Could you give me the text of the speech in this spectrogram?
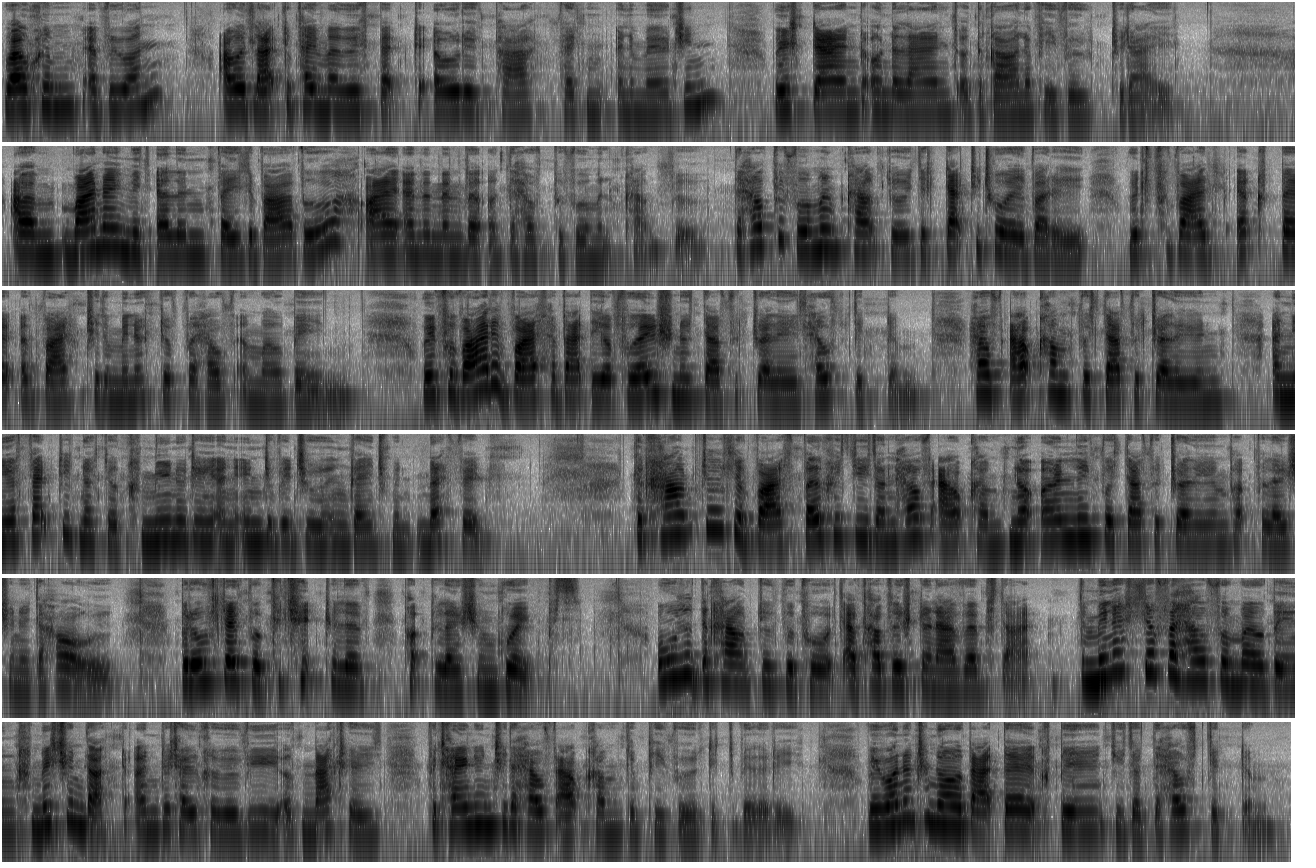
Welcome everyone. I would like to pay my respect to elders past, present and emerging. We stand on the land of the Kaurna people today. Um, my name is Ellen Fraser. I am a member of the Health Performance Council. The Health Performance Council is a statutory body which provides expert advice to the Minister for Health and Wellbeing. We provide advice about the operation of South Australia's health system, health outcomes for South Australians, and the effectiveness of community and individual engagement methods. The Council's advice focuses on health outcomes not only for South Australian population as a whole, but also for particular population groups. All of the Council's reports are published on our website. The Minister for Health and Wellbeing commissioned us to undertake a review of matters pertaining to the health outcomes of people with disability. We wanted to know about their experiences of the health system.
